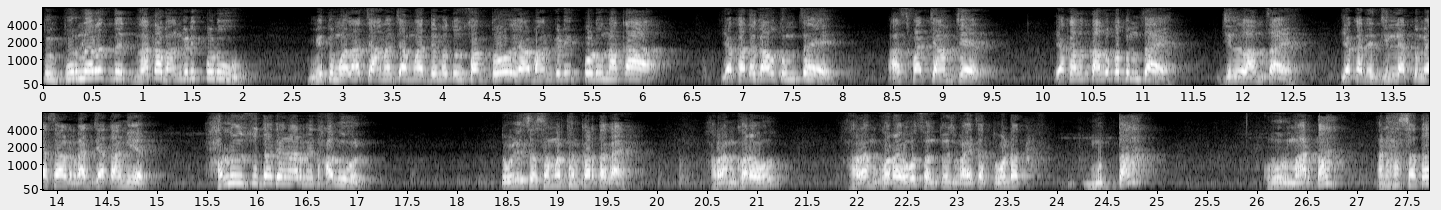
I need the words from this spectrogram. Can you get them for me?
तुम्ही पुरणारच नाहीत. नका भानगडीत पडू. मी तुम्हाला चॅनलच्या माध्यमातून सांगतो ह्या भानगडीत पडू नका. एखादं गाव तुमचं आहे. आसपासचे आमचे आहेत. एखादा तालुका तुमचा आहे. जिल्हा आमचा आहे. एखाद्या जिल्ह्यात तुम्ही असाल राज्यात आम्ही आहेत. हलवून सुद्धा देणार नाहीत हलवून. टोळीचं समर्थन करता काय? हरामखोरा हो. हरामखोरा हो संतोष भाईच्या तोंडात मुत्ता क्रूर मारता आणि हसता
